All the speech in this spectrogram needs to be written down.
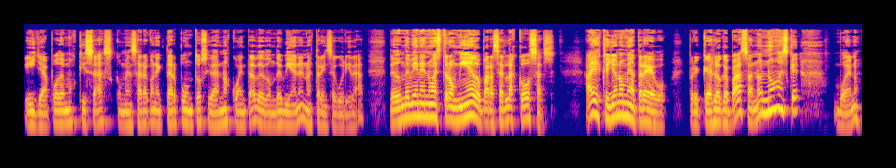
Y ya podemos quizás comenzar a conectar puntos y darnos cuenta de dónde viene nuestra inseguridad, de dónde viene nuestro miedo para hacer las cosas. Ay, es que yo no me atrevo. Pero ¿y ¿qué es lo que pasa? No, no, es que, bueno,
